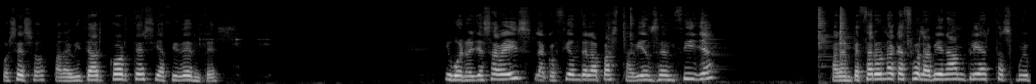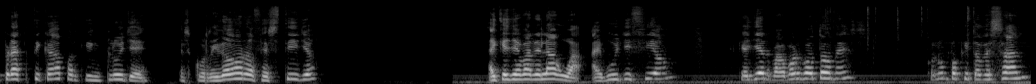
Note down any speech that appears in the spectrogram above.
pues eso, para evitar cortes y accidentes. Y bueno, ya sabéis, la cocción de la pasta bien sencilla. Para empezar una cazuela bien amplia, esta es muy práctica porque incluye escurridor o cestillo. Hay que llevar el agua a ebullición, que hierva a borbotones, con un poquito de sal.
